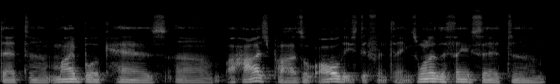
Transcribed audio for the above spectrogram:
that uh, my book has um, a hodgepodge of all these different things. One of the things that um,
